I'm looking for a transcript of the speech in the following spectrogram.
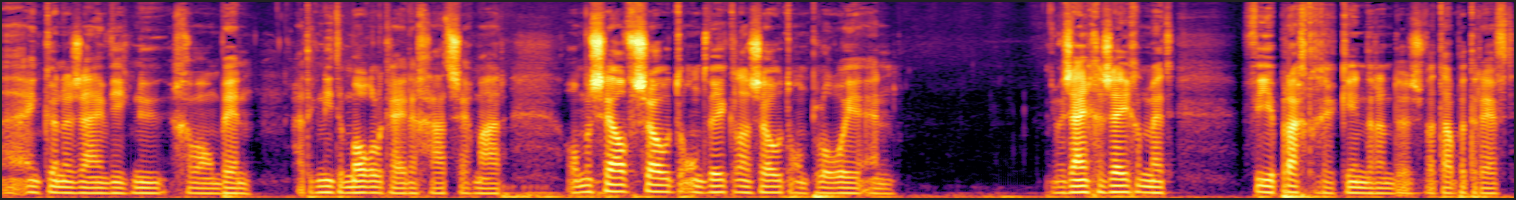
uh, en kunnen zijn wie ik nu gewoon ben. Had ik niet de mogelijkheden gehad, zeg maar, om mezelf zo te ontwikkelen, zo te ontplooien. En we zijn gezegend met vier prachtige kinderen, dus wat dat betreft.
